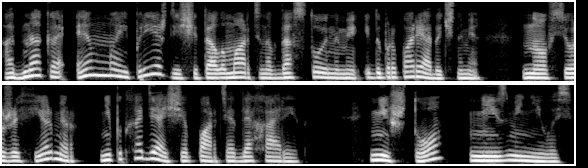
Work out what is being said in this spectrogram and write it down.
Однако Эмма и прежде считала Мартинов достойными и добропорядочными, но все же фермер — неподходящая партия для Харриет. Ничто не изменилось.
